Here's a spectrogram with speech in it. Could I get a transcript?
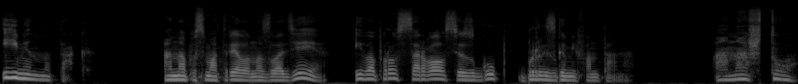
именно так. Она посмотрела на злодея, и вопрос сорвался с губ брызгами фонтана. «Она что,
